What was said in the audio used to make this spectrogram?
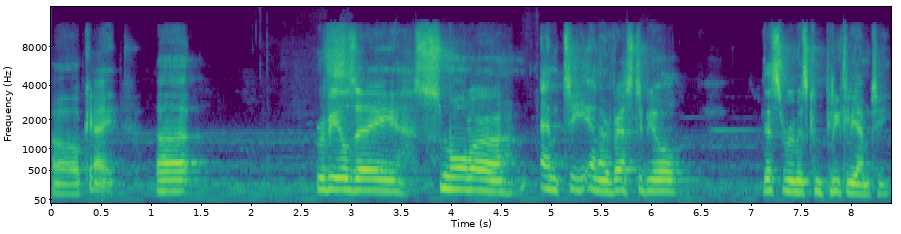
Okay. Uh, reveals a smaller, empty inner vestibule. This room is completely empty.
